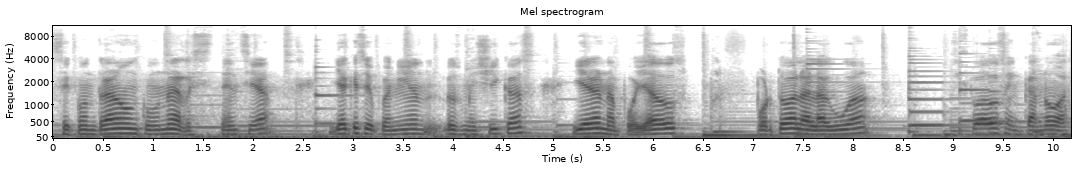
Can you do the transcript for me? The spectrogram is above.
se encontraron con una resistencia ya que se oponían los mexicas y eran apoyados por toda la laguna situados en canoas.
